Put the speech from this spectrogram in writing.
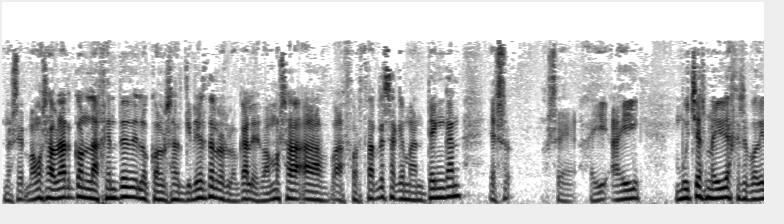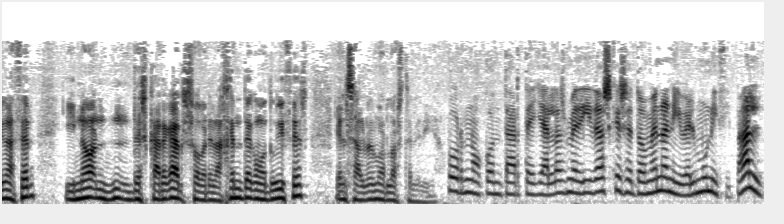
no sé, vamos a hablar con la gente, de lo, con los alquileres de los locales, vamos a, a- a forzarles a que mantengan eso. No sé, hay, hay muchas medidas que se podrían hacer y no descargar sobre la gente, como tú dices, el salvemos la hostelería. Por no contarte ya las medidas que se tomen a nivel municipal.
